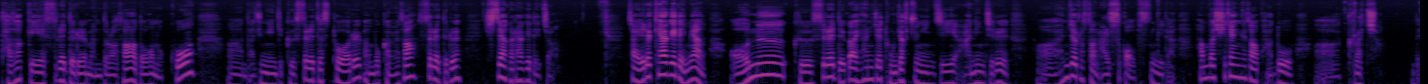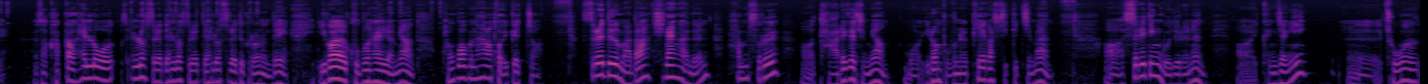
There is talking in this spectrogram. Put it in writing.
다섯 개의 스레드를 만들어서 넣어놓고 어, 나중에 이제 그 스레드 스토어를 반복하면서 스레드를 시작을 하게 되죠. 자 이렇게 하게 되면 어느 그 스레드가 현재 동작 중인지 아닌지를 어, 현재로서는 알 수가 없습니다. 한번 실행해서 봐도 어, 그렇죠. 네. 그래서 각각 헬로 헬로 스레드, 헬로 스레드, 헬로 스레드 그러는데 이걸 구분하려면 방법은 하나 더 있겠죠. 스레드마다 실행하는 함수를 어, 다르게 주면 뭐 이런 부분을 피해갈 수 있겠지만 어, 스레딩 모듈에는 어, 굉장히 어, 좋은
